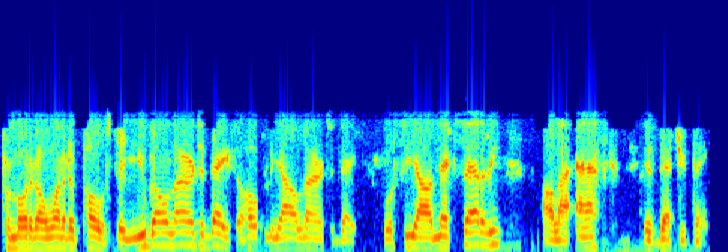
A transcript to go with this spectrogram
promoted on one of the posts. So you gonna learn today, so hopefully y'all learn today. We'll see y'all next Saturday. All I ask is that you think.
